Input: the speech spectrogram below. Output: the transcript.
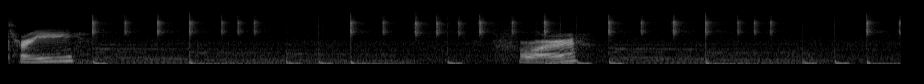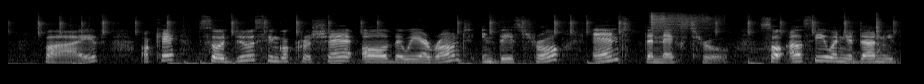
three four five. Okay so do single crochet all the way around in this row and the next row. So I'll see you when you're done with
